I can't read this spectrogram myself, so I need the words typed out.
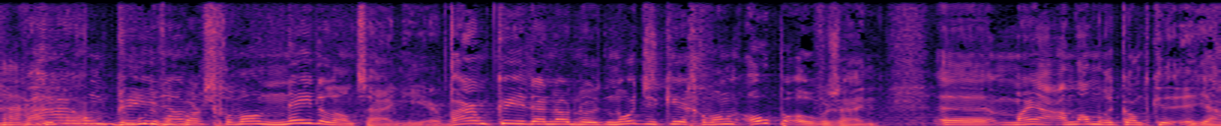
raar. Waarom de kun je moeder van nou niet gewoon Nederland zijn hier? Waarom kun je daar nou nooit, nooit eens een keer gewoon open over zijn? Eh, maar ja, aan de andere kant, ja,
